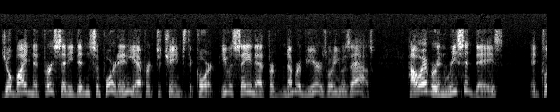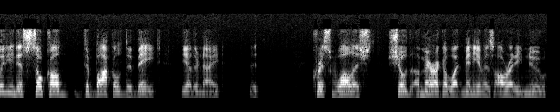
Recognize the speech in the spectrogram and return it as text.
Joe Biden at first said he didn't support any effort to change the court. He was saying that for a number of years when he was asked. However, in recent days, including this so-called debacle debate the other night, that Chris Wallace showed America what many of us already knew.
